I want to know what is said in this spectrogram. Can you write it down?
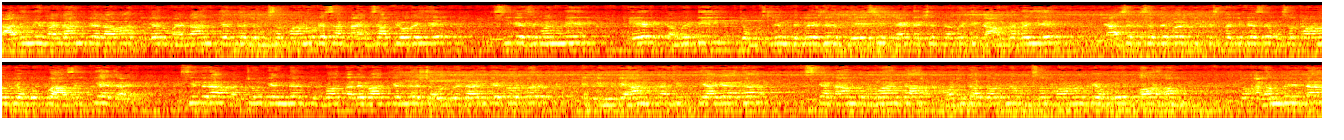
तालीमी मैदान के अलावा दिगर मैदान के अंदर जो मुसलमानों के साथ नाइंसाफ़ी हो रही है इसी के ज़िमन में एक कमेटी जो मुस्लिम डिक्लेरेशन सी जॉइंट एक्शन कमेटी काम कर रही है। रियासती सतह पर कि किस तरीके से मुसलमानों के हकूक़ को हासिल किया जाए। इसी तरह बच्चों के अंदर तलबा तलबात के अंदर शौर बेदारी के तौर पर एक इम्तहान मुनद किया गया था। इसका नाम तो भगवान था, मौजूदा दौर में मुसलमानों के हकूक और हम। तो अल्हम्दुलिल्लाह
